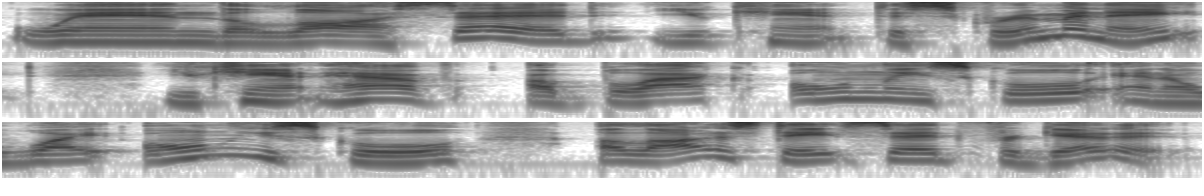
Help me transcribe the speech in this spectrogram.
when the law said you can't discriminate, you can't have a black only school and a white only school, a lot of states said, forget it.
